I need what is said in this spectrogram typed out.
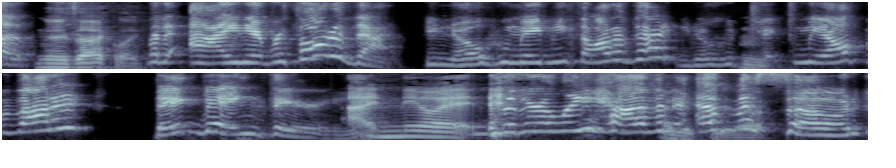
up. exactly But I never thought of that. You know who made me thought of that? You know who Hmm. ticked me off about it? Big Bang Theory. I knew it. literally have an can see that. episode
